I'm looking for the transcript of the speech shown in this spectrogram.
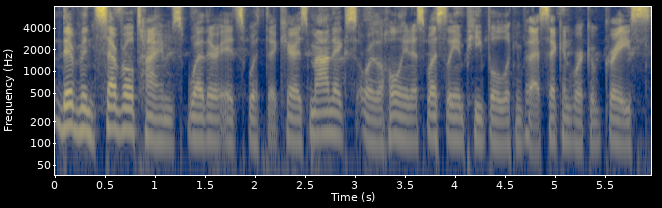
There have been several times, whether it's with the charismatics or the holiness Wesleyan people looking for that second work of grace,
